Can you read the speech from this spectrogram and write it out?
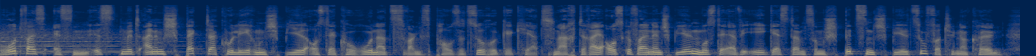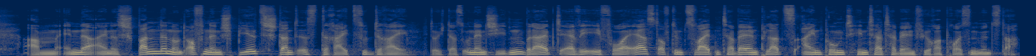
Rot-Weiß Essen ist mit einem spektakulären Spiel aus der Corona-Zwangspause zurückgekehrt. Nach drei ausgefallenen Spielen musste RWE gestern zum Spitzenspiel zu Fortuna Köln. Am Ende eines spannenden und offenen Spiels stand es 3 zu 3. Durch das Unentschieden bleibt RWE vorerst auf dem zweiten Tabellenplatz, ein Punkt hinter Tabellenführer Preußen Münster.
